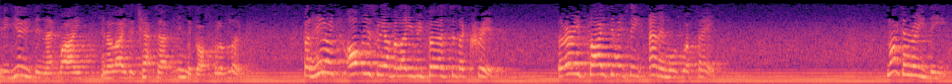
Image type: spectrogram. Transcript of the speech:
It is used in that way in a later chapter in the Gospel of Luke. But here it obviously, I believe, refers to the crib the very place in which the animals were fed. I'd like to read the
